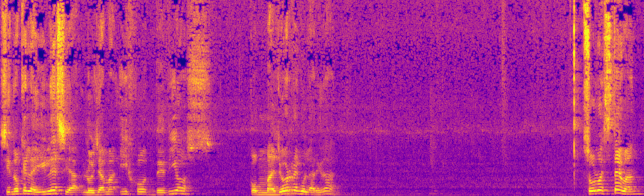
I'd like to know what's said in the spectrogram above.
sino que la iglesia lo llama hijo de Dios con mayor regularidad. Solo Esteban,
